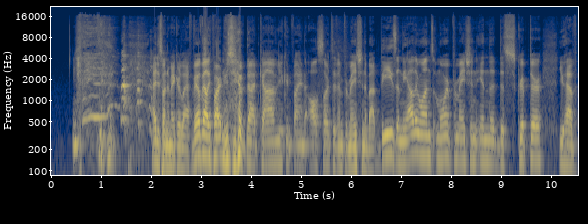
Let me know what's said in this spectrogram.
I just want to make her laugh. VailValleyPartnership.com. You can find all sorts of information about these and the other ones. More information in the descriptor. You have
